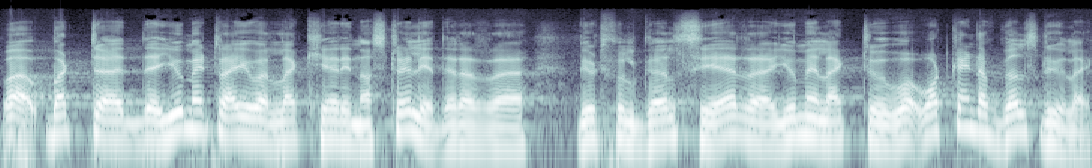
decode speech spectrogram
Well, but uh, the, you may try your luck here in Australia. There are uh, beautiful girls here. Uh, you may like to. What, what kind of girls do you like?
